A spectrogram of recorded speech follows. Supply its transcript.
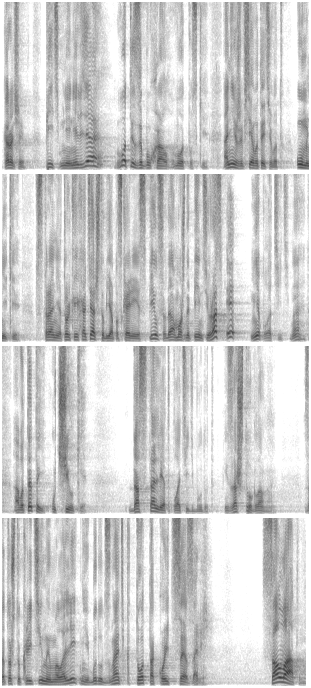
Короче, пить мне нельзя, вот и забухал в отпуске. Они же все вот эти вот умники в стране только и хотят, чтобы я поскорее спился, да, можно пенсию раз и не платить. Да? А вот этой училке до ста лет платить будут. И за что, главное? За то, что кретины малолетние будут знать, кто такой Цезарь. Салатно.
